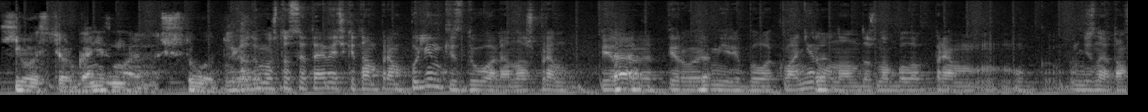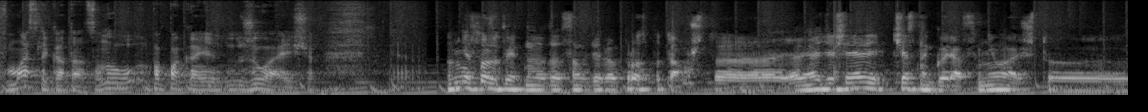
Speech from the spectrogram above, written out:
хилостью организма существует. Я думаю, что с этой овечки там прям пылинки сдували. Она же прям первая, да. первая да. в мире была клонирована. Да. Она должна была прям, не знаю, там в масле кататься. Ну, пока живая еще. Ну, мне сложно ответить на этот самом деле вопрос, потому что я, я, честно говоря, сомневаюсь, что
